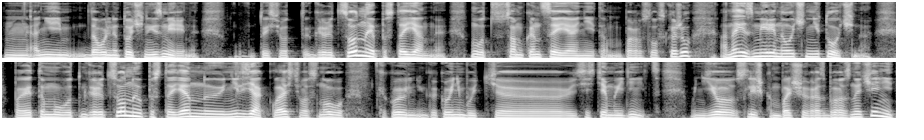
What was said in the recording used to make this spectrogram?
они довольно точно измерены. То есть вот гравитационная постоянная, ну вот в самом конце я о ней там пару слов скажу, она измерена очень неточно. Поэтому вот гравитационную постоянную нельзя класть в основу какой, какой-нибудь э, системы единиц. У нее слишком большой разброс значений,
